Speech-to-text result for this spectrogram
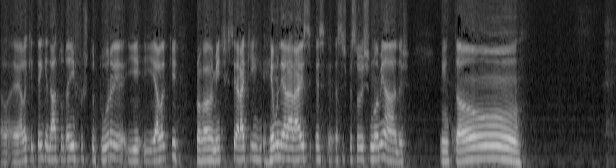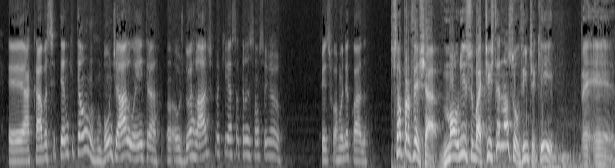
Ela, é ela que tem que dar toda a infraestrutura e, e, e ela que provavelmente será que remunerará esse, esse, essas pessoas nomeadas. Então, é, acaba se tendo que ter um, bom diálogo entre a, a, os dois lados para que essa transição seja feita de forma adequada. Só para fechar, Maurício Batista é nosso ouvinte aqui, é, é,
